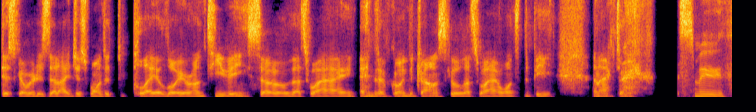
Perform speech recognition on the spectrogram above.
discovered is that I just wanted to play a lawyer on TV. So that's why I ended up going to drama school. That's why I wanted to be an actor. Smooth.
